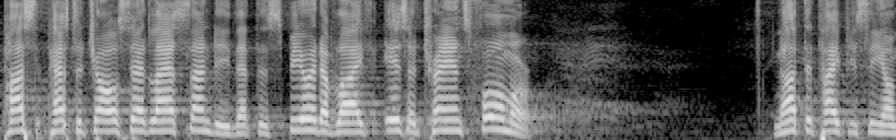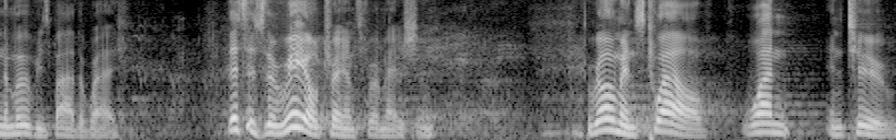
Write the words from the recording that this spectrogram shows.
Pastor Charles said last Sunday that the Spirit of life is a transformer. Not the type you see on the movies, by the way. This is the real transformation. Romans 12, 1 and 2.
